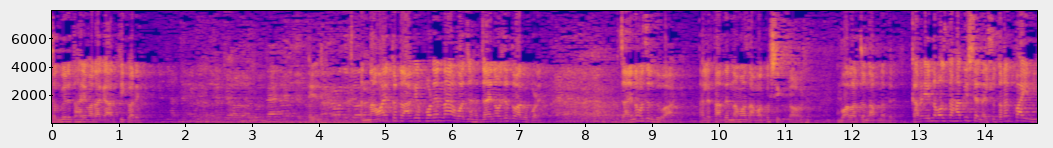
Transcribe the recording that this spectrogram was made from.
তকবির তাহারিমার আগে আর কি করে? তো আগে পড়েন না তো আগে পড়ে নামাজের আগে। তাহলে তাদের নামাজ আমাকেও শিখতে হবে, বলার জন্য আপনাদের কারণ এই নামাজটা হাদিসে নাই, সুতরাং পাইনি।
